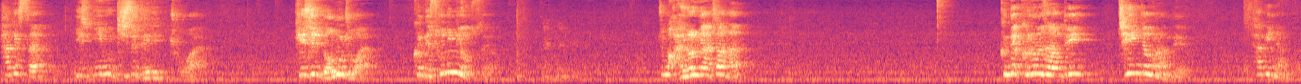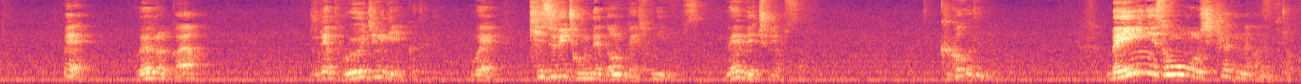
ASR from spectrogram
하겠어요? 이, 이분 기술 되게 좋아요. 기술이 너무 좋아요. 근데 손님이 없어요. 좀 아이러니하지 않아요? 근데 그런 사람들이 체인점을 한대요. 하겠냐고요. 왜? 왜 그럴까요? 눈에 보여지는 게 있거든. 왜? 기술이 좋은데 넌 왜 손님이 없어? 왜 매출이 없어? 그거거든요. 메인이 성공을 시켜야 된다는 거예요, 무조건.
